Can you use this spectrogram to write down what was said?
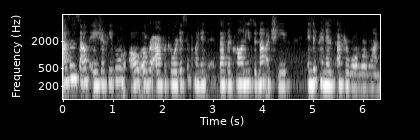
As in South Asia, people all over Africa were disappointed that their colonies did not achieve independence after World War I.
